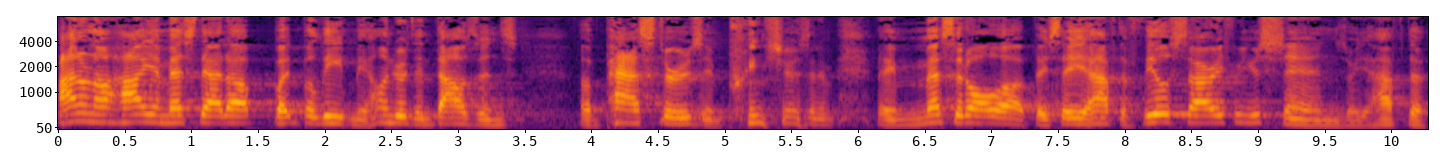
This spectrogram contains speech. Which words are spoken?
I don't know how you messed that up, but believe me, hundreds and thousands of pastors and preachers, and they mess it all up. They say you have to feel sorry for your sins, or you have to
